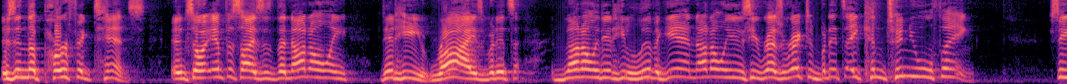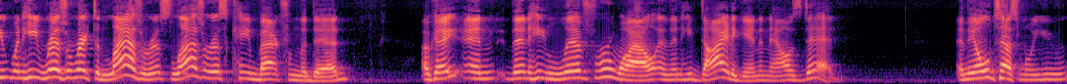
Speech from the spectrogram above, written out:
is in the perfect tense. And so it emphasizes that not only did he rise, but it's not only did he live again, not only is he resurrected, but it's a continual thing. See, when he resurrected Lazarus, Lazarus came back from the dead. Okay, and then he lived for a while and then he died again and now is dead. In the Old Testament, you,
